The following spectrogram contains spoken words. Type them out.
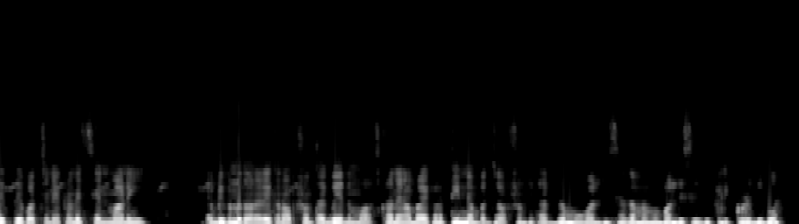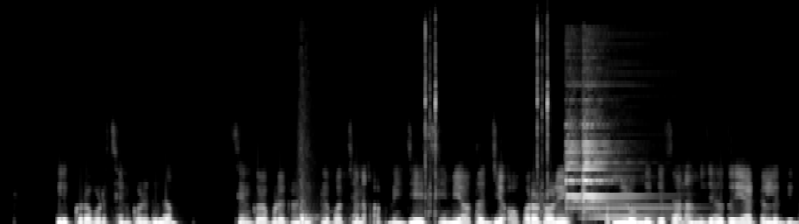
দেখতে পাচ্ছেন এখানে সেন্ড মানি বিভিন্ন ধরনের এখানে অপশন থাকবে। মাঝখানে আমরা এখানে তিন নাম্বার যে অপশনটি থাকবে মোবাইল রিচার্জ আমরা মোবাইল রিচার্জে ক্লিক করে দিব। ক্লিক করার পরে সেন্ড করে দিলাম। সেন্ড করার পরে এখানে দেখতে পাচ্ছেন, আপনি যে সিমে অর্থাৎ যে অপারেটরে আপনি লোড দিতে চান, আমি যেহেতু এয়ারটেলে দিব,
